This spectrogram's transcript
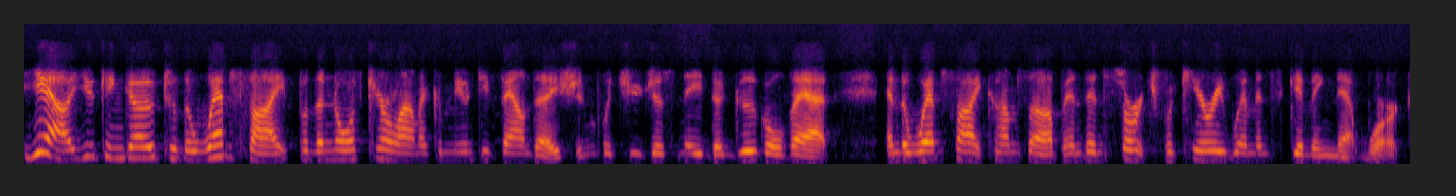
yeah, you can go to the website for the North Carolina Community Foundation, which you just need to Google that and the website comes up and then search for Cary Women's Giving Network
